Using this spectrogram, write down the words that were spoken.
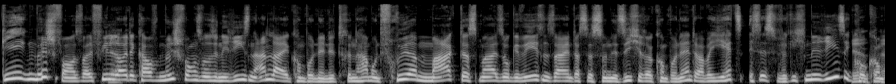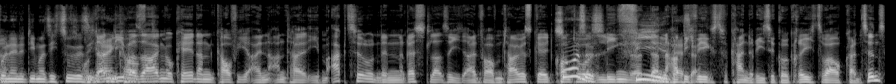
gegen Mischfonds, weil viele ja. Leute kaufen Mischfonds, wo sie eine riesen Anleihekomponente drin haben. Und früher mag das mal so gewesen sein, dass das so eine sichere Komponente, aber jetzt ist es wirklich eine Risikokomponente, die man sich zusätzlich Und dann einkauft. lieber sagen, okay, dann kaufe ich einen Anteil eben Aktien und den Rest lasse ich einfach auf dem Tagesgeldkonto so liegen. Viel dann habe ich wenigstens kein Risiko, kriege ich zwar auch keinen Zins,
